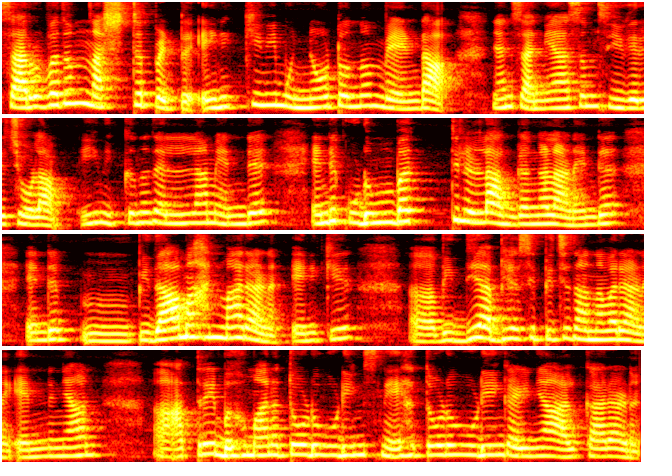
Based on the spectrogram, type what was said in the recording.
സർവതും നഷ്ടപ്പെട്ട് എനിക്കിനി മുന്നോട്ടൊന്നും വേണ്ട ഞാൻ സന്യാസം സ്വീകരിച്ചോളാം. ഈ നിൽക്കുന്നതെല്ലാം എന്റെ എന്റെ കുടുംബത്തിലുള്ള അംഗങ്ങളാണ്. എന്റെ എന്റെ പിതാമഹന്മാരാണ്. എനിക്ക് വിദ്യ അഭ്യസിപ്പിച്ച് തന്നവരാണ്. എന്നെ ഞാൻ അത്രയും ബഹുമാനത്തോടു കൂടിയും സ്നേഹത്തോടു കൂടിയും കഴിഞ്ഞ ആൾക്കാരാണ്.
